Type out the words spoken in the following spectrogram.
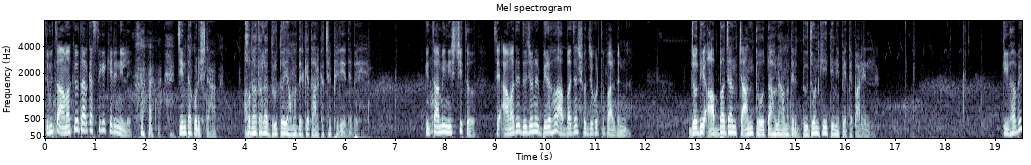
তুমি তো আমাকেও তার কাছ থেকে কেড়ে নিলে। চিন্তা করিস না। খোদাতালা দ্রুতই আমাদেরকে তার কাছে ফিরিয়ে দেবে। কিন্তু আমি নিশ্চিত যে আমাদের দুজনের বিরহ আব্বাজান সহ্য করতে পারবেন না। যদি আব্বাজান চান তো তাহলে আমাদের দুজনকেই তিনি পেতে পারেন। কীভাবে?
